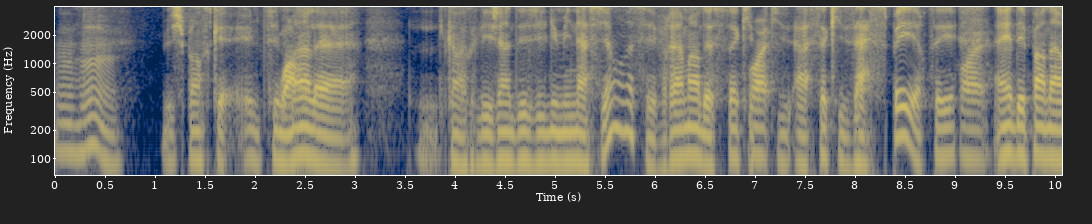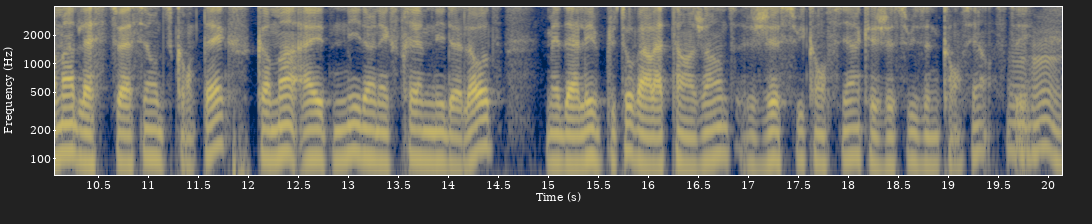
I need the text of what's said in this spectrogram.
Mhm. Puis Je pense que ultimement, Wow. la- quand les gens disent illumination, c'est vraiment de ça qui, Ouais. qui- à ça qu'ils aspirent. Ouais. Indépendamment de la situation, du contexte, comment être ni d'un extrême ni de l'autre, mais d'aller plutôt vers la tangente. Je suis conscient que je suis une conscience. Mhm.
